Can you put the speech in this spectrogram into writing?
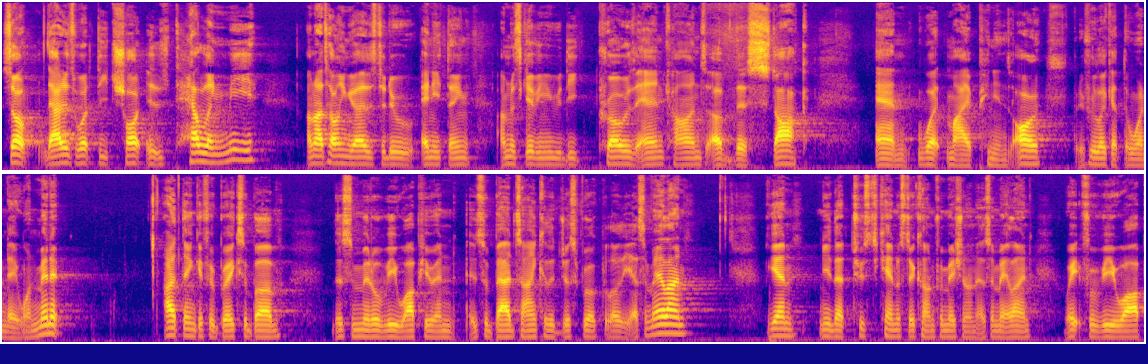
So that is what the chart is telling me. I'm not telling you guys to do anything I'm just giving you the pros and cons of this stock and what my opinions are. But if you look at the one day, one minute, I think if it breaks above this middle VWAP here, and it's a bad sign because it just broke below the SMA line. Again, need that two candlestick confirmation on SMA line. Wait for VWAP.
